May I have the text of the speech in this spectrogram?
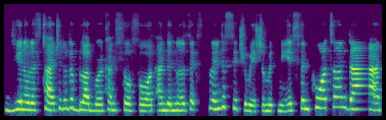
you know, they started to the blood work and so forth, and the nurse explained the situation with me. It's important that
